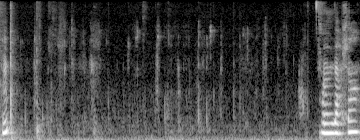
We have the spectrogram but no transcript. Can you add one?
Hmm? Walang lasa.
